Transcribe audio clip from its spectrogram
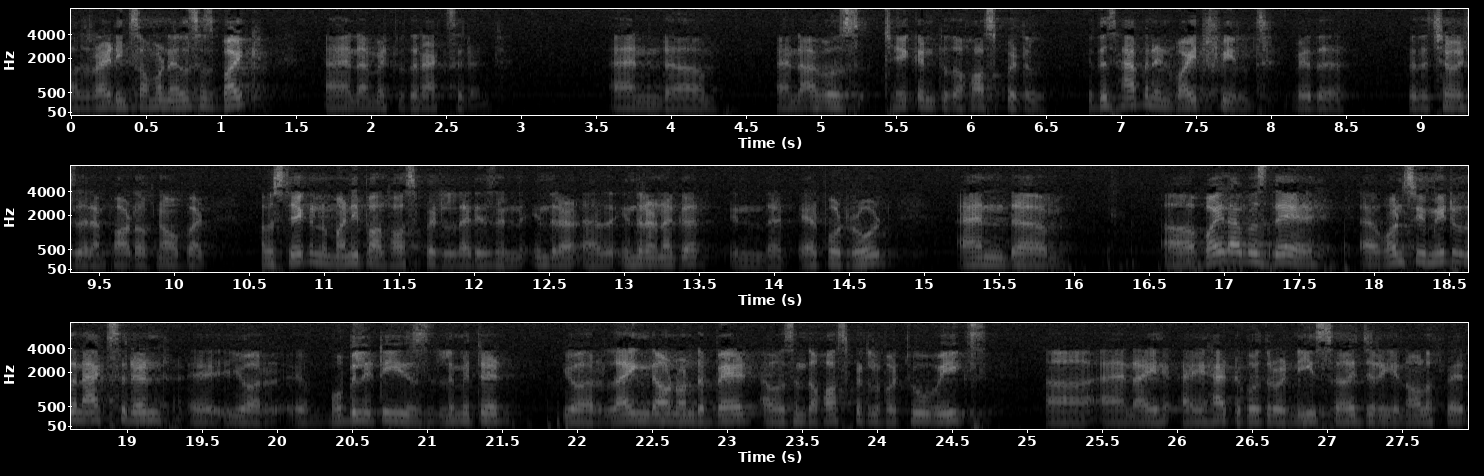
I was riding someone else's bike, and I met with an accident. And um, and I was taken to the hospital. This happened in Whitefield, where the, where the church that I'm part of now, but I was taken to Manipal Hospital, that is in Indira, uh, Indiranagar, in that airport road. And um, uh, while I was there, uh, once you meet with an accident, uh, your mobility is limited. You're lying down on the bed. I was in the hospital for two weeks, uh, and I, I had to go through a knee surgery and all of it.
